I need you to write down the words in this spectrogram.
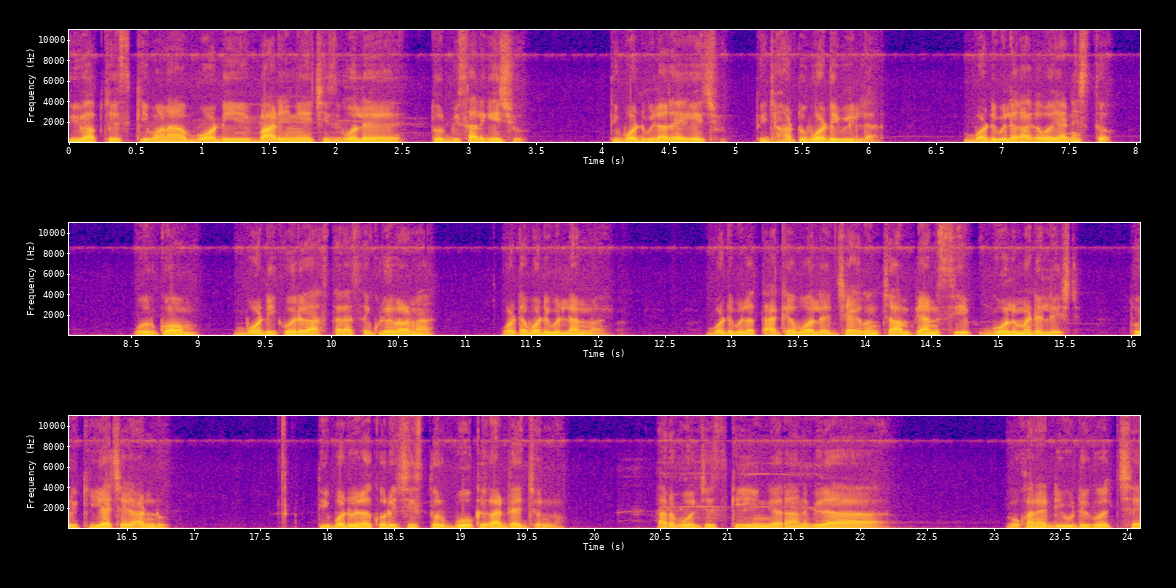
তুই ভাবছিস কি মানা বডি বাড়ি নিয়েছিস বলে তোর বিশাল কিছু? তুই বডি বিল্ডার হয়ে গেছু তুই ঝাঁটু বডি বিল্ডার বডি বিল্ডার কাকে জানিস তো? ওরকম বডি করে রাস্তায় রাস্তায় ঘুরে বেড়ানো, ওটা বডি বিল্ডার নয়। বডি বিল্ডার তাকে বলে যে একদম চ্যাম্পিয়নশিপ গোল্ড মেডেলিস্ট তোর কি আছে গান্ডু? তুই বডি বিল্ডার করেছিস তোর বউকে গাড়ি দেওয়ার জন্য। আর বলছিস কি ইন্ডিয়ান আর্মিরা ওখানে ডিউটি করছে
